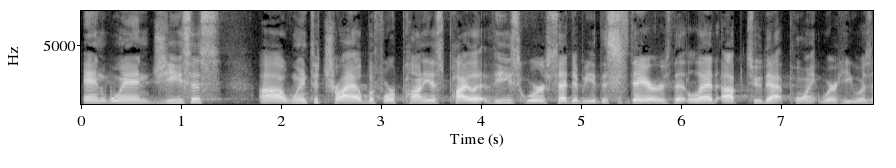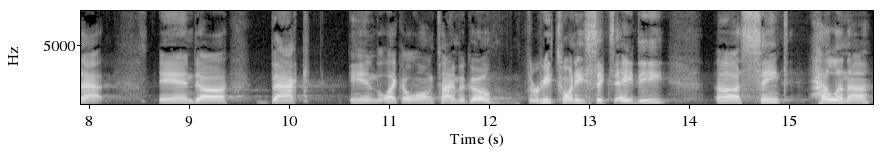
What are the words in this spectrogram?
And when Jesus uh, went to trial before Pontius Pilate, these were said to be the stairs that led up to that point where he was at. And uh, back in like a long time ago, 326 AD, uh, Saint Helena,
